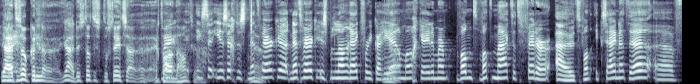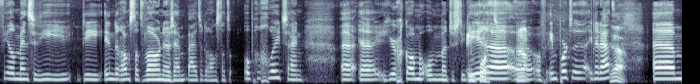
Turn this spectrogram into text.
ja, het is ook een, eh, ja, dus dat is nog steeds eh, echt wel aan de hand. Ja. je zegt dus netwerken, netwerken is belangrijk voor je carrière mogelijkheden. Maar want wat maakt het verder uit? Want ik zei net, hè, eh, veel mensen die, die in de Randstad wonen, zijn buiten de Randstad opgegroeid, zijn eh, eh, hier gekomen om eh, te studeren. Import, eh, ja. Of importen, inderdaad. Ja, Ehm,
